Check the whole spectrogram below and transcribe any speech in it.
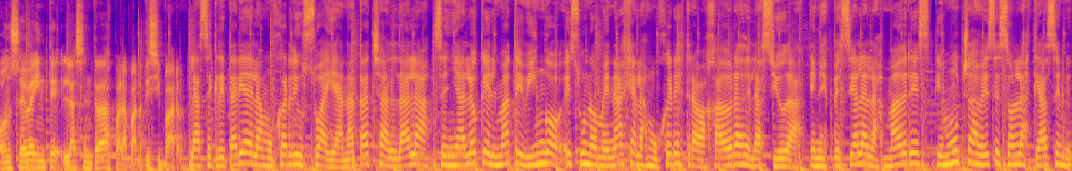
1120, las entradas para participar. La secretaria de la Mujer de Ushuaia, Natacha Aldala, señaló que el mate bingo es un homenaje a las mujeres trabajadoras de la ciudad, en especial a las madres que muchas veces son las que hacen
